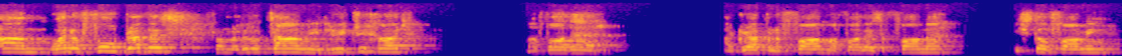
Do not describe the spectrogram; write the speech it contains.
I'm one of four brothers from a little town in Louis Trichardt. My father, I grew up on a farm. My father is a farmer. He's still farming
